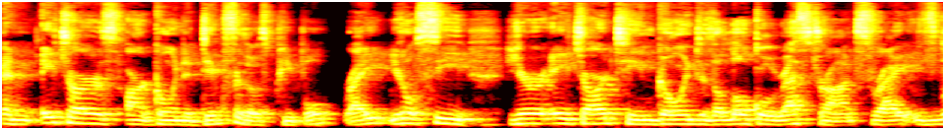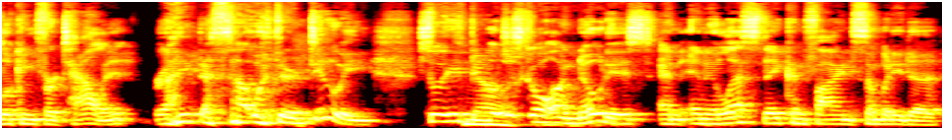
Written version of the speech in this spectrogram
and HRs aren't going to dig for those people, right? You don't see your HR team going to the local restaurants, right? Looking for talent, right? That's not what they're doing. So these people just go unnoticed. And, and unless they can find somebody to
